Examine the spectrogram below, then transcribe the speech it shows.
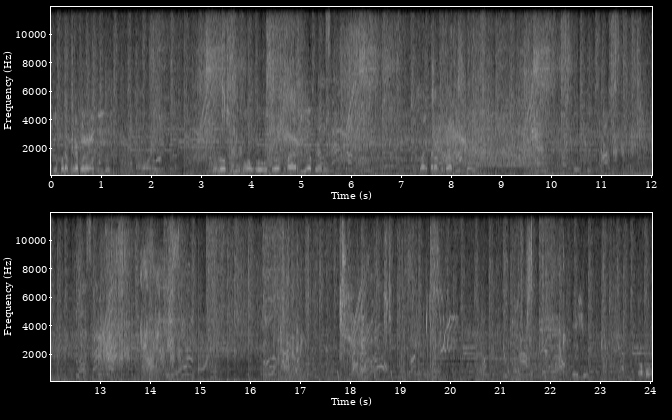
Se le incorpora muy rápido los enemigos. Yo los sumo o, o para arriba, pero se va a disparar muy rápido. Eso. Vamos.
